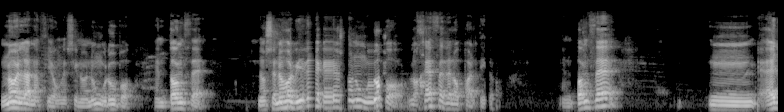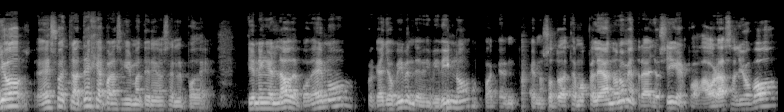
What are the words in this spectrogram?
no en la nación, sino en un grupo. Entonces, no se nos olvide que ellos son un grupo, los jefes de los partidos. Entonces, mm, ellos, es su estrategia para seguir manteniéndose en el poder. Tienen el lado de Podemos, porque ellos viven de dividirnos, para que, nosotros estemos peleándonos mientras ellos siguen. Pues ahora salió vos,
